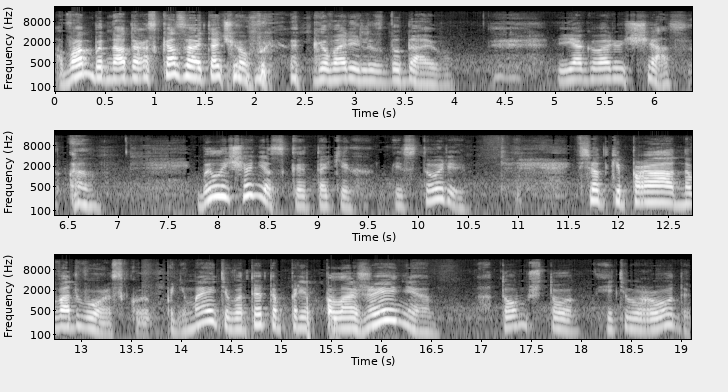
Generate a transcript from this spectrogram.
а вам бы надо рассказать, о чем вы говорили с Дудаевым. я говорю, сейчас. Было еще несколько таких историй все-таки про Новодворскую. Понимаете, вот это предположение о том, что эти уроды,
